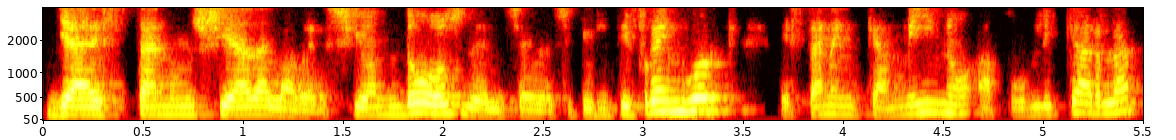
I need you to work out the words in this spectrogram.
ya está anunciada la versión 2 del Cybersecurity Framework, están en camino a publicarla.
